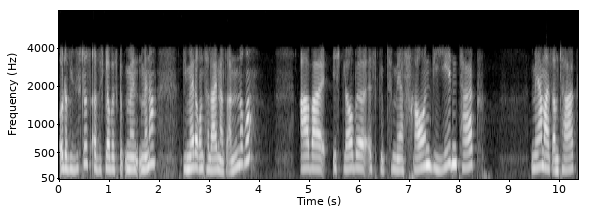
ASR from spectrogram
Oder wie siehst du das? Also ich glaube, es gibt Männer, die mehr darunter leiden als andere. Aber ich glaube, es gibt mehr Frauen, die jeden Tag, mehrmals am Tag,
